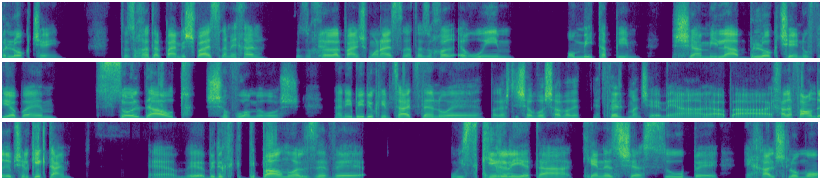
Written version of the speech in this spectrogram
בלוקצ'יין. אתה זוכר את 2017, מיכאל? אתה זוכר כן. 2018? אתה זוכר אירועים או מיטאפים שהמילה בלוקצ'יין הופיעה בהם? סולד אאוט שבוע מראש. אני בדיוק נמצא אצלנו, אה, פגשתי שבוע שעבר את, את פלדמן, שאחד הפאונדרים של גיק טיים. אה, בדיוק דיברנו על זה, והוא הזכיר לי את הכנס שעשו בהיכל שלמה,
